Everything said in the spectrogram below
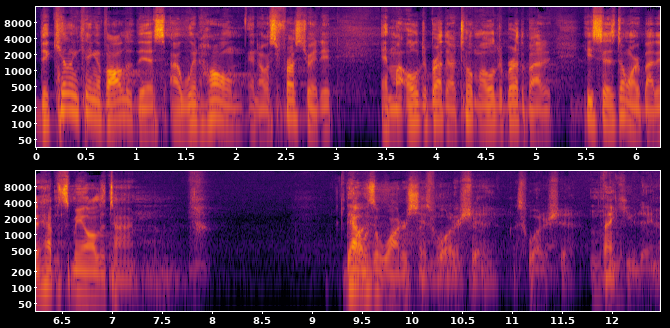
the killing thing of all of this, I went home and I was frustrated. And my older brother, I told my older brother about it. He says, Don't worry about it. It happens to me all the time. That was a watershed. That's watershed. That's watershed. Mm-hmm. Thank you, Damon.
